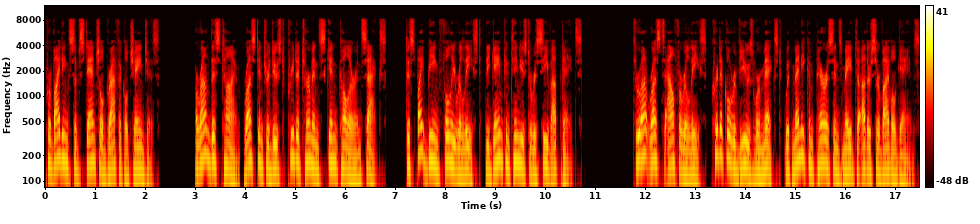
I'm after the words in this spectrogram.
providing substantial graphical changes. Around this time, Rust introduced predetermined skin color and sex. Despite being fully released, the game continues to receive updates. Throughout Rust's alpha release, critical reviews were mixed, with many comparisons made to other survival games.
